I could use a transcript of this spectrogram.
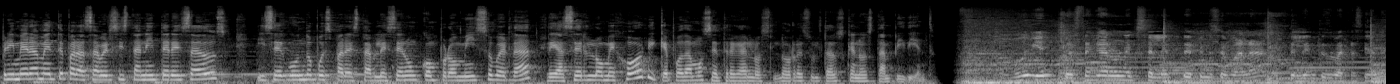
Primeramente para saber si están interesados y segundo pues para establecer un compromiso, ¿verdad? De hacerlo mejor y que podamos entregar los, los resultados que nos están pidiendo. Muy bien, pues tengan un excelente fin de semana, excelentes vacaciones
